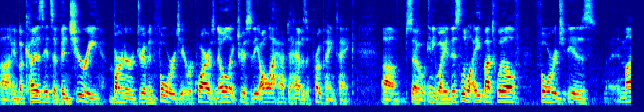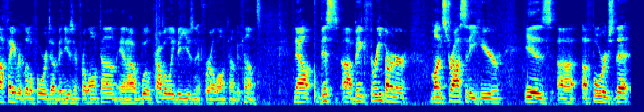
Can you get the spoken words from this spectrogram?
Uh, and because it's a Venturi burner driven forge, it requires no electricity. All I have to have is a propane tank. Um, so anyway, this little 8 by 12 forge is my favorite little forge. I've been using it for a long time and I will probably be using it for a long time to come. Now this uh, big three burner monstrosity here is uh, a forge that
